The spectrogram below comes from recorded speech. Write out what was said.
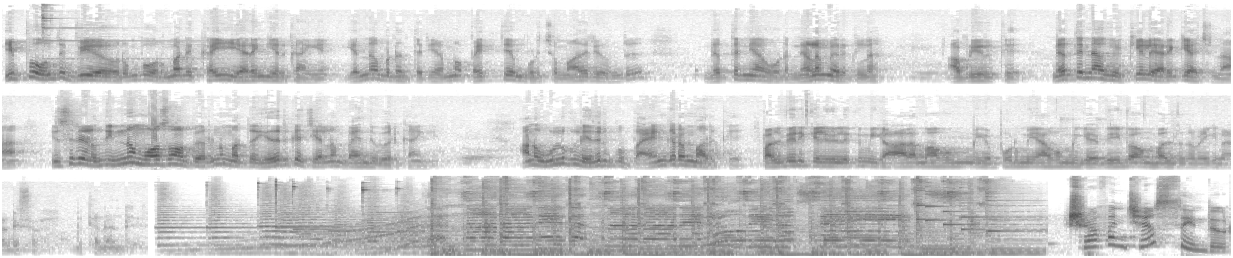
இப்போ வந்து வி- ரொம்ப ஒரு மாதிரி கை இறங்கியிருக்காங்க. என்ன பண்ணுறது தெரியாமல் பைத்தியம் பிடிச்ச மாதிரி வந்து நெத்தன்யாவோட நிலைமை இருக்குல்ல? அப்படி இருக்குது நெத்தன்யாவுக்கு கீழே இறக்கியாச்சுன்னா இஸ்ரேல் வந்து இன்னும் மோசமாக போயிடணும் மற்ற எதிர்க்கட்சியெல்லாம் பயந்து போயிருக்காங்க. ஆனால் உள்ளுக்குள்ள எதிர்ப்பு பயங்கரமாக இருக்குது பல்வேறு கேள்விகளுக்கு மிக ஆழமாகவும் மிக பொறுமையாகவும் மிக விரிவாகவும் பதில் தந்தமைக்கு நன்றி சார். மிக்க நன்றி. Travancore Sindur.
